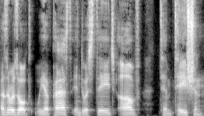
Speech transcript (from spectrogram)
As a result, we have passed into a stage of temptation.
